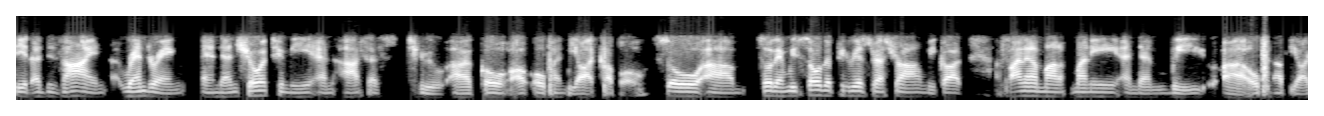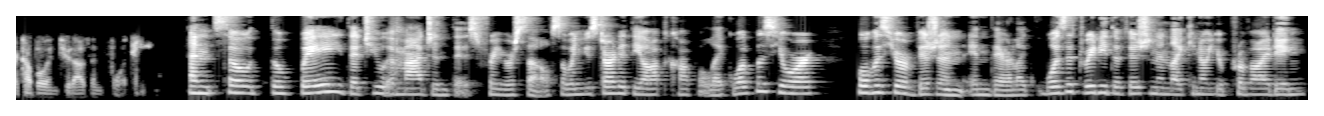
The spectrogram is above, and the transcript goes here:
did a design rendering and then show it to me and asked us to uh, go open the Odd Couple. So, um, so then we sold the previous restaurant. We got a final amount of money, and then we uh, opened up the Odd Couple in 2014. And so, the way that you imagined this for yourself. So, when you started the Odd Couple, like, what was your what was your vision in there? Like, was it really the vision and like you know you're providing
